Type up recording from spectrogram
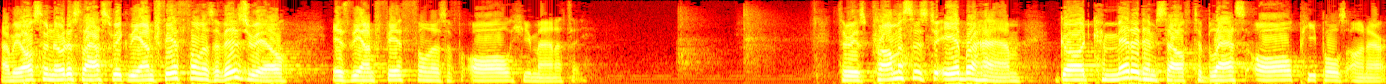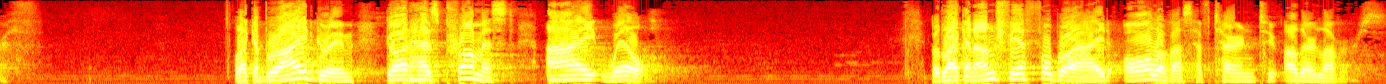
And we also noticed last week the unfaithfulness of Israel is the unfaithfulness of all humanity. Through his promises to Abraham, God committed himself to bless all peoples on earth. Like a bridegroom, God has promised, I will. But like an unfaithful bride, all of us have turned to other lovers.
